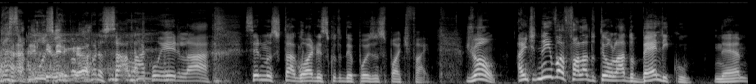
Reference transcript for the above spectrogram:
dessa música, ele vai conversar lá com ele lá. Se ele não escutar agora, ele escuta depois no Spotify. João, a gente nem vai falar do teu lado bélico, né?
